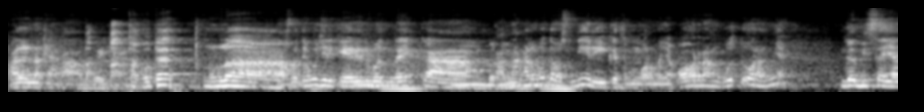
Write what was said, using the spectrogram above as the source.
ada anak yang KW kan takutnya nular. Takutnya gue jadi carrier buat mereka. Hmm, karena kan gue tahu sendiri ketemu orang banyak orang. Gue tuh orangnya nggak bisa yang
